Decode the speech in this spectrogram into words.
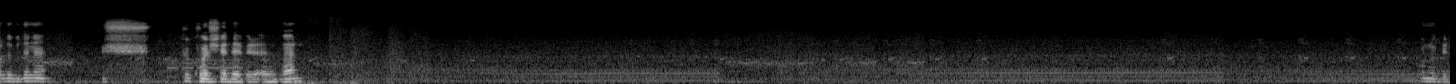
burada bir tane şu, köşede bir ev var. Bunu bir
